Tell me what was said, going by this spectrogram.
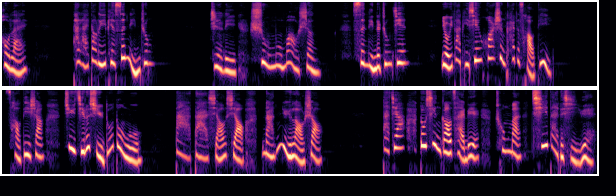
后来，他来到了一片森林中，这里树木茂盛，森林的中间有一大片鲜花盛开的草地，草地上聚集了许多动物，大大小小，男女老少，大家都兴高采烈，充满期待的喜悦。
